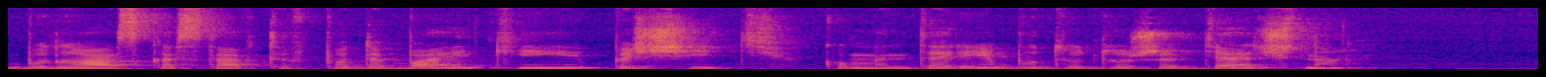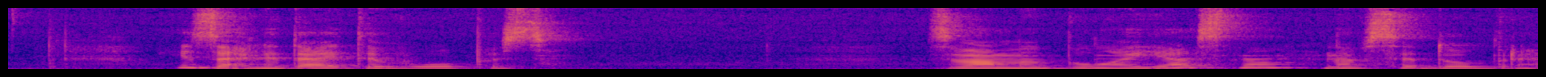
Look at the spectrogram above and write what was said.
Будь ласка, ставте вподобайки, пишіть коментарі, буду дуже вдячна. І заглядайте в опис. З вами була Ясна. На все добре.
